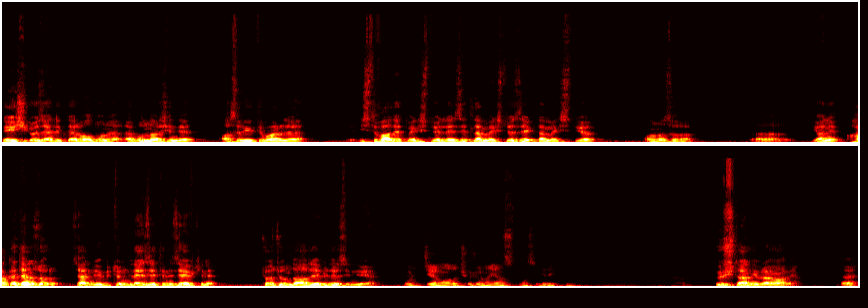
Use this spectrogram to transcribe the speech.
değişik özellikleri olduğunu, e, bunlar şimdi asır itibariyle istifade etmek istiyor, lezzetlenmek istiyor, zevklenmek istiyor. Ondan sonra e, yani hakikaten zor. Sen diyor bütün lezzetini, zevkini çocuğunda arayabilirsin diyor yani. O cemalı çocuğuna yansıtması gerekiyor. Üç tane İbrahim abi. Evet.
